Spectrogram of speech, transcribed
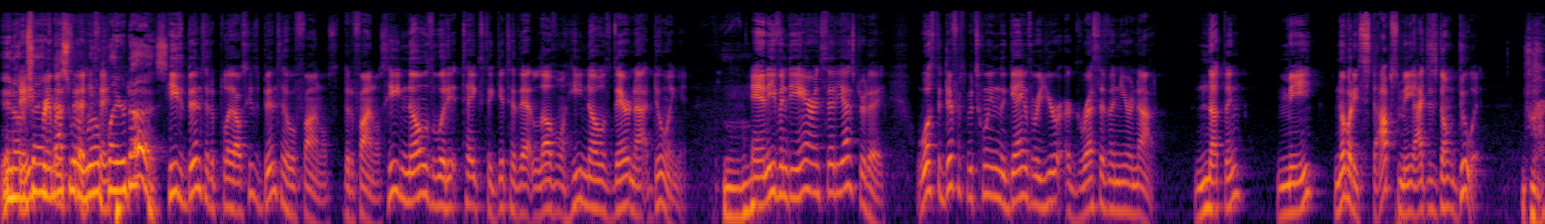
you know yeah, what I'm saying? That's what a real player does. He's been to the playoffs. He's been to the finals. To the finals. He knows what it takes to get to that level. And he knows they're not doing it. Mm-hmm. And even De'Aaron said yesterday, what's the difference between the games where you're aggressive and you're not? Nothing. Me. Nobody stops me. I just don't do it. Right.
